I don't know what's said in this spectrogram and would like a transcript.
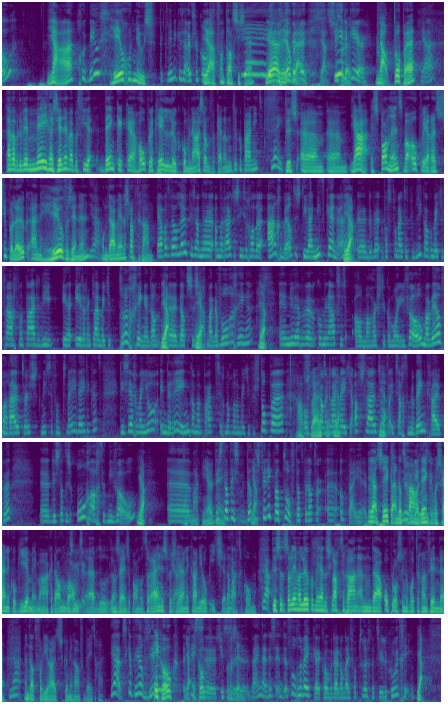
Nou, Ja, goed nieuws. heel goed nieuws. De kliniek is uitverkocht. Ja, fantastisch hè? Ja, we zijn heel blij. Ja, Vierde keer. Nou, top hè? Ja. En we hebben er weer mega zin in. We hebben vier, denk ik, eh, hopelijk hele leuke combinaties, want we kennen er natuurlijk een paar niet. Nee. Dus ehm, ehm, ja, spannend, maar ook weer eh, superleuk en heel veel zin in Ja. om daarmee aan de slag te gaan. Ja, wat wel leuk is aan de, aan de ruiters die zich hadden aangebeld, dus die wij niet kennen. Ja. eh, er was vanuit het publiek ook een beetje vraag van paarden die e- eerder een klein beetje teruggingen dan Ja. dat ze zeg maar naar voren gingen. Ja. En nu hebben we combinaties, allemaal hartstikke mooi niveau, maar wel van ruiters, tenminste van twee weet ik het, die zeggen van joh, in de ring kan mijn paard zich nog wel een beetje verstoppen. Of hij kan een klein ja. beetje afsluiten Ja. of iets achter mijn been kruipen. Eh, dus dat is ongeacht het niveau. Ja, dat Ehm, maakt niet uit. dus nee. dat, is, dat Ja. is, vind ik wel tof, dat we dat er eh, ook bij hebben. Ja, zeker. En dat gaan we denk ik waarschijnlijk ook hiermee maken dan. Want eh, bedoel, dan zijn ze op ander terrein, dus Ja. waarschijnlijk gaan die ook iets erachter komen. Ja. Dus het is alleen maar leuk om mee aan de slag te gaan en om daar oplossingen voor te gaan vinden. Ja. En dat voor die ruiters te kunnen gaan verbeteren. ja, dus ik heb er heel veel zin Ik in. ook. Het Ja, is, ik ook. eh, Super veel zin. eh, bijna. Dus de volgende week komen we daar dan even op terug natuurlijk, hoe het ging.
